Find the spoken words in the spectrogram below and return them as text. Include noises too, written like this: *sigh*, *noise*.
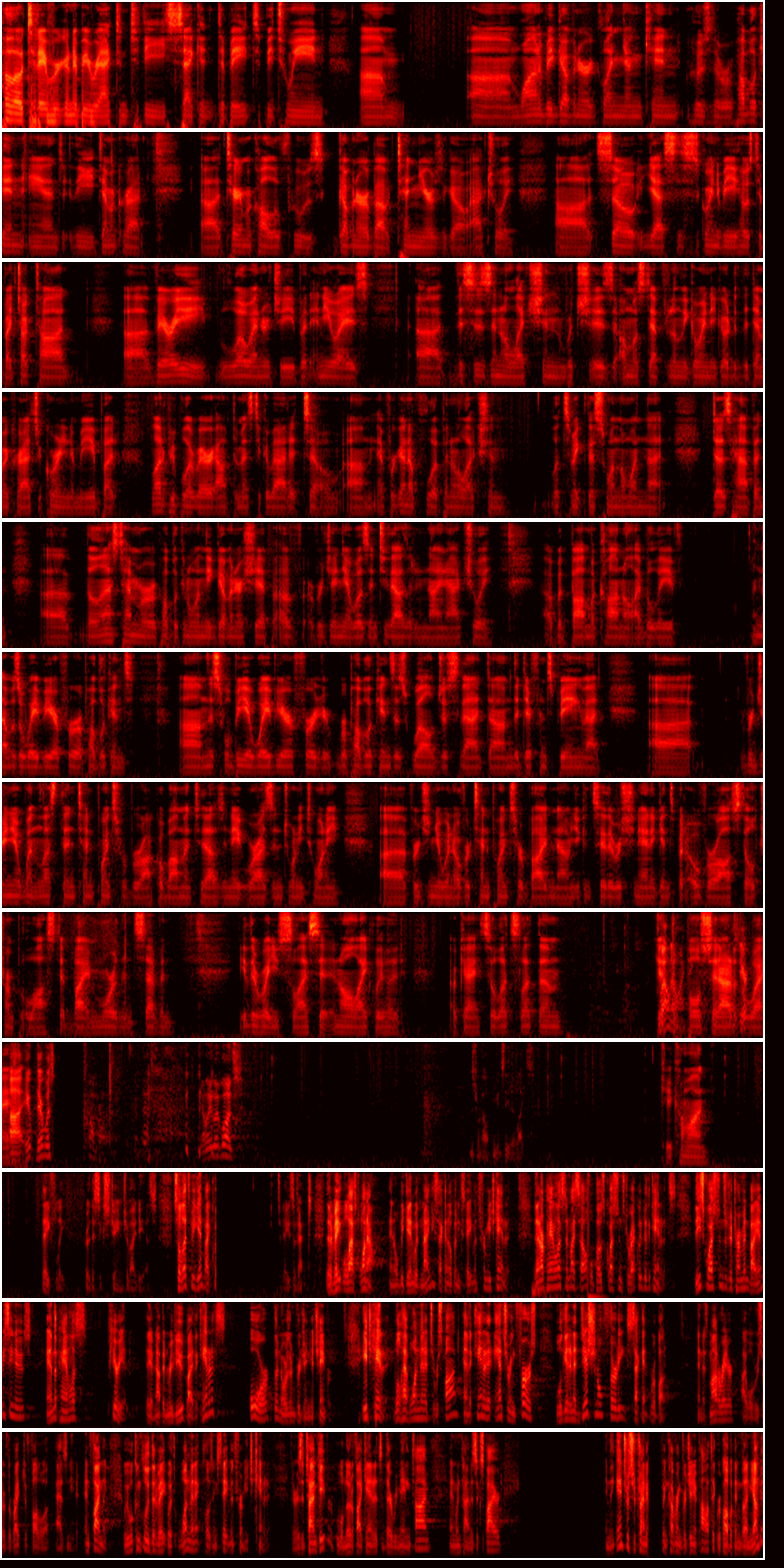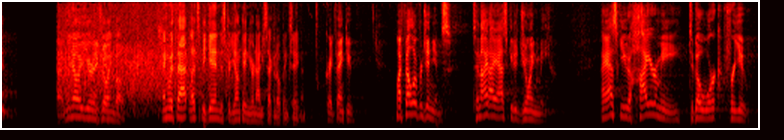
Hello, today we're going to be reacting to the second debate between um, um, wannabe Governor Glenn Youngkin, who's the Republican, and the Democrat uh, Terry McAuliffe, who was governor about 10 years ago, actually. Uh, so, yes, this is going to be hosted by Chuck Todd. Uh, very low energy, but, anyways, uh, this is an election which is almost definitely going to go to the Democrats, according to me, but a lot of people are very optimistic about it. So, um, if we're going to flip an election, let's make this one the one that does happen. Uh, the last time a Republican won the governorship of Virginia was in 2009, actually, uh, with Bob McConnell, I believe, and that was a wave year for Republicans. Um, this will be a wave year for Republicans as well, just that um, the difference being that uh, Virginia went less than 10 points for Barack Obama in 2008, whereas in 2020, uh, Virginia went over 10 points for Biden. Now, you can say there were shenanigans, but overall, still, Trump lost it by more than seven. Either way you slice it, in all likelihood. Okay, so let's let them Get well, the bullshit out of the way. Uh, it, there was. you only live once. Mr. Ralph, you can see the lights. Okay, come on. Safely for this exchange of ideas. So let's begin by today's event. The debate will last one hour, and it'll begin with 90-second opening statements from each candidate. Then our panelists and myself will pose questions directly to the candidates. These questions are determined by NBC News and the panelists, period. They have not been reviewed by the candidates or the Northern Virginia Chamber. Each candidate will have one minute to respond, and the candidate answering first will get an additional 30-second rebuttal. And as moderator, I will reserve the right to follow up as needed. And finally, we will conclude the debate with one-minute closing statements from each candidate. There is a timekeeper who will notify candidates of their remaining time and when time has expired. In the interest of trying to be covering Virginia politics, Republican Glenn Youngkin. Uh, we know you're enjoying both. And with that, let's begin. Mr. Youngkin, your 90 second opening statement. Great, thank you. My fellow Virginians, tonight I ask you to join me. I ask you to hire me to go work for you.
